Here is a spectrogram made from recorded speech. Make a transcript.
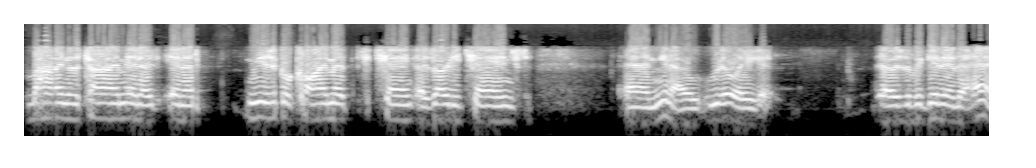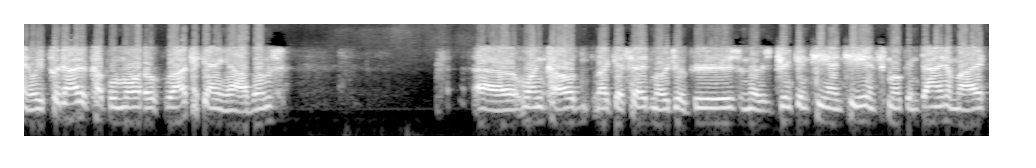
behind the time in a in a musical climate change has already changed, and you know, really, that was the beginning of the end. We put out a couple more Roxx Gang albums. Uh, one called, like I said, Mojo Gurus, and there was Drinking TNT and Smoking Dynamite.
